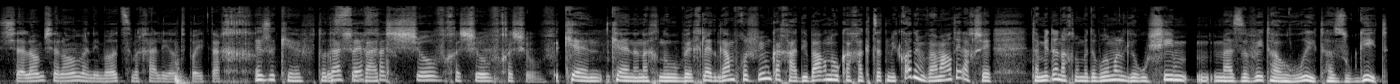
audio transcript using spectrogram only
שלום שלום ואני מאוד שמחה להיות פה איתך. איזה כיף תודה שבאת. נושא חשוב חשוב חשוב. כן כן אנחנו בהחלט גם חושבים ככה דיברנו ככה קצת מקודם ואמרתי לך שתמיד אנחנו מדברים על גירושים מהזווית ההורית הזוגית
